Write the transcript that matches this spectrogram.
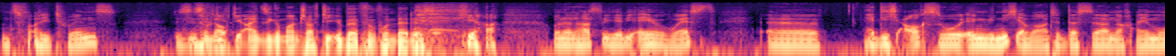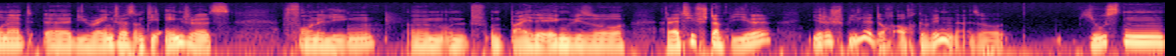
Und zwar die Twins. Das ist sind auch auch die einzige Mannschaft, die über 500 ist. ja, und dann hast du hier die AL West. Äh, hätte ich auch so irgendwie nicht erwartet, dass da nach einem Monat äh, die Rangers und die Angels vorne liegen ähm, und, und beide irgendwie so relativ stabil ihre Spiele doch auch gewinnen. Also Houston,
